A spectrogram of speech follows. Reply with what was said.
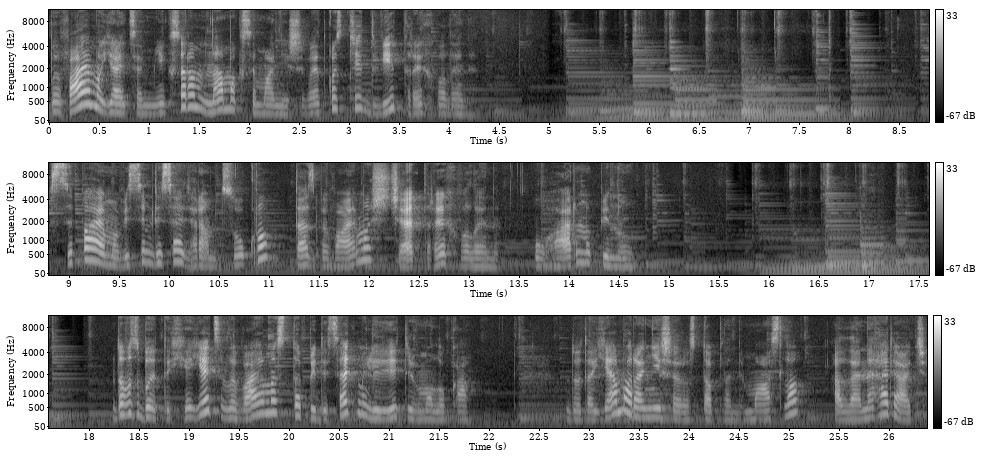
Збиваємо яйця міксером на максимальній швидкості 2-3 хвилини. Всипаємо 80 г цукру та збиваємо ще 3 хвилини у гарну піну. До взбитих яєць вливаємо 150 мл молока. Додаємо раніше розтоплене масло, але не гаряче.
